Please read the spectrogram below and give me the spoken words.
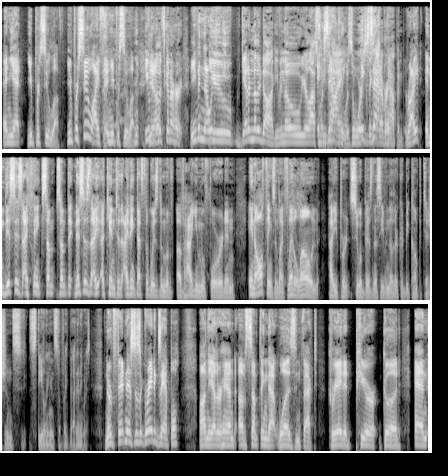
and yet you pursue love. You pursue life, and you pursue love. even you know? though it's gonna hurt, even though it's, you get another dog, even though your last one dying was the worst thing that ever happened. Right? And this is, I think, some something. This is akin to. The, I think that's the wisdom of, of how you move forward in in all things in life, let alone how you pursue a business, even though there could be competitions, stealing, and stuff like that. Anyways, nerd fitness is a great example. On the other hand, of something that was in fact created pure good. And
